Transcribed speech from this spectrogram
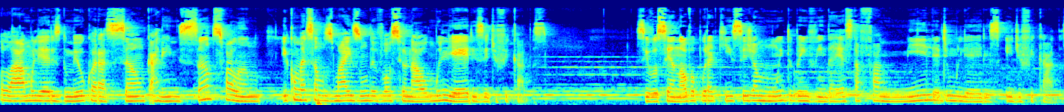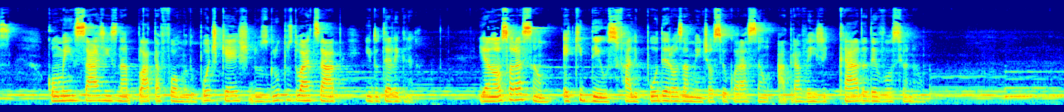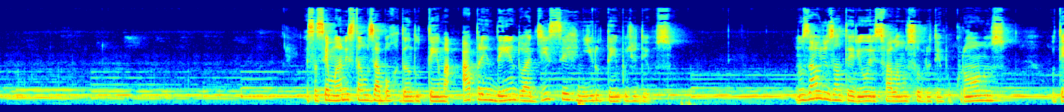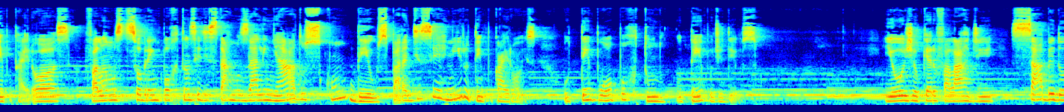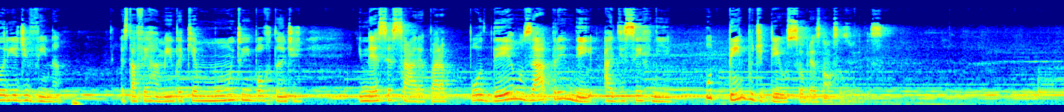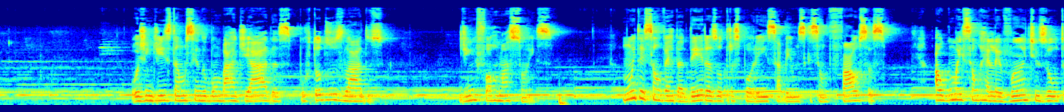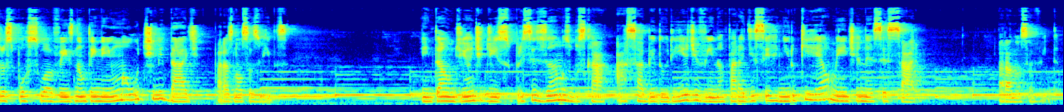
Olá, mulheres do meu coração, Carline Santos falando, e começamos mais um devocional Mulheres Edificadas. Se você é nova por aqui, seja muito bem-vinda a esta família de mulheres edificadas, com mensagens na plataforma do podcast, dos grupos do WhatsApp e do Telegram. E a nossa oração é que Deus fale poderosamente ao seu coração através de cada devocional. Essa semana estamos abordando o tema Aprendendo a discernir o tempo de Deus. Nos áudios anteriores falamos sobre o tempo Cronos, o tempo Kairos, falamos sobre a importância de estarmos alinhados com Deus para discernir o tempo Kairos, o tempo oportuno, o tempo de Deus. E hoje eu quero falar de sabedoria divina, esta ferramenta que é muito importante e necessária para podermos aprender a discernir o tempo de Deus sobre as nossas vidas. Hoje em dia estamos sendo bombardeadas por todos os lados de informações. Muitas são verdadeiras, outras, porém, sabemos que são falsas. Algumas são relevantes, outras, por sua vez, não têm nenhuma utilidade para as nossas vidas. Então, diante disso, precisamos buscar a sabedoria divina para discernir o que realmente é necessário para a nossa vida.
